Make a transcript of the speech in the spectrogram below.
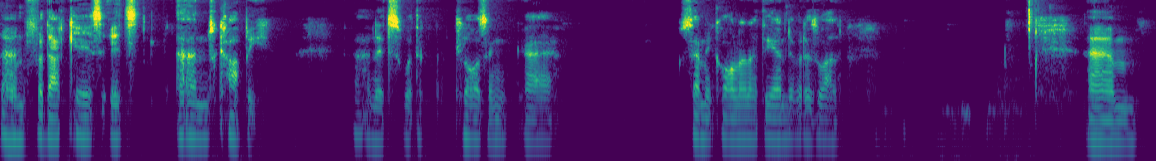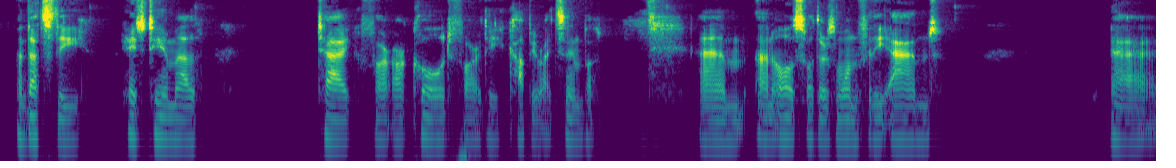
and for that case it's and copy. And it's with a closing uh, semicolon at the end of it as well. Um, and that's the HTML tag for our code for the copyright symbol. Um, and also there's one for the and. Uh,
